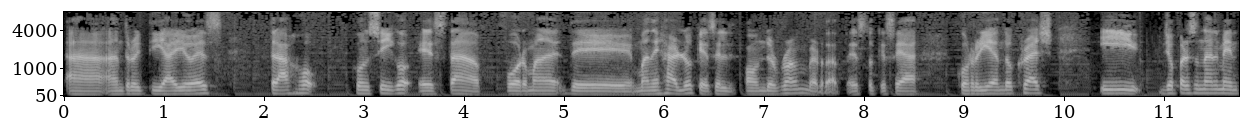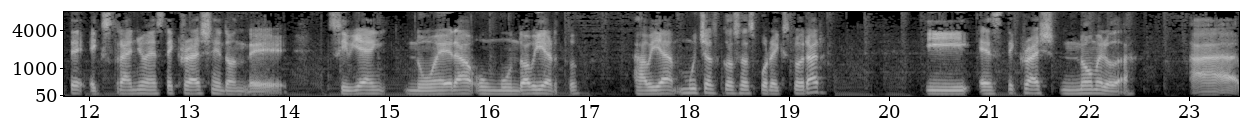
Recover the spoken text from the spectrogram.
a Android y iOS trajo consigo esta forma de manejarlo que es el on the run, ¿verdad? Esto que sea corriendo Crash y yo personalmente extraño este Crash en donde si bien no era un mundo abierto, había muchas cosas por explorar y este Crash no me lo da. ah,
